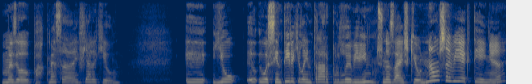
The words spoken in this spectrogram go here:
Mas ele, pá, começa a enfiar aquilo. E, e eu, eu, eu, a sentir aquilo a entrar por labirintos nasais que eu não sabia que tinha,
